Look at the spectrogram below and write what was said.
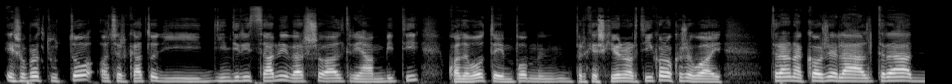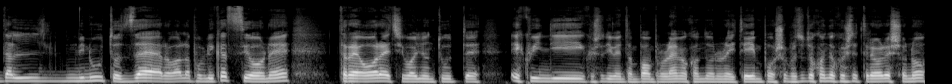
e soprattutto ho cercato di, di indirizzarmi verso altri ambiti quando avevo tempo, perché scrivere un articolo cosa vuoi? Tra una cosa e l'altra, dal minuto zero alla pubblicazione tre ore ci vogliono tutte e quindi questo diventa un po' un problema quando non hai tempo, soprattutto quando queste tre ore sono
